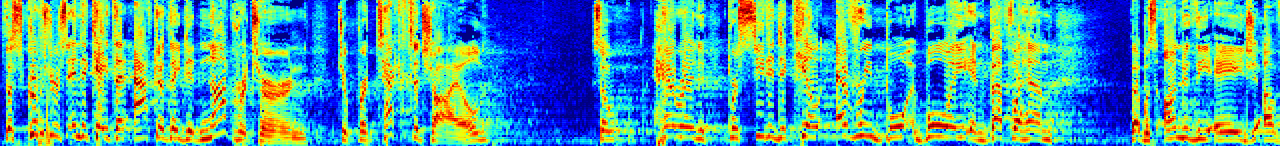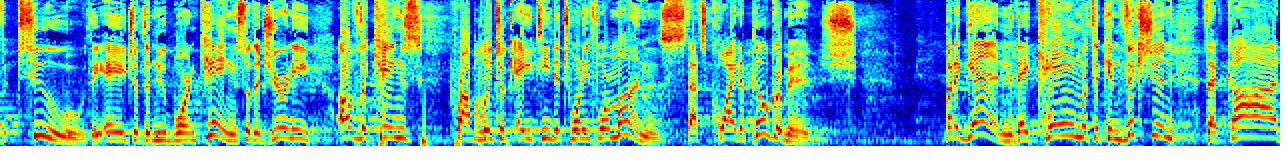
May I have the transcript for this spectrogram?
the scriptures indicate that after they did not return to protect the child, so Herod proceeded to kill every boy, boy, in Bethlehem that was under the age of two, the age of the newborn king. So the journey of the kings probably took 18 to 24 months. That's quite a pilgrimage. But again, they came with the conviction that God,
